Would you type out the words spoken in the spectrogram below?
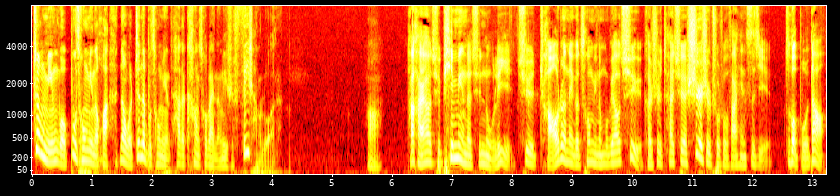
证明我不聪明的话，那我真的不聪明，他的抗挫败能力是非常弱的。啊，他还要去拼命的去努力，去朝着那个聪明的目标去，可是他却事事处处发现自己做不到。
